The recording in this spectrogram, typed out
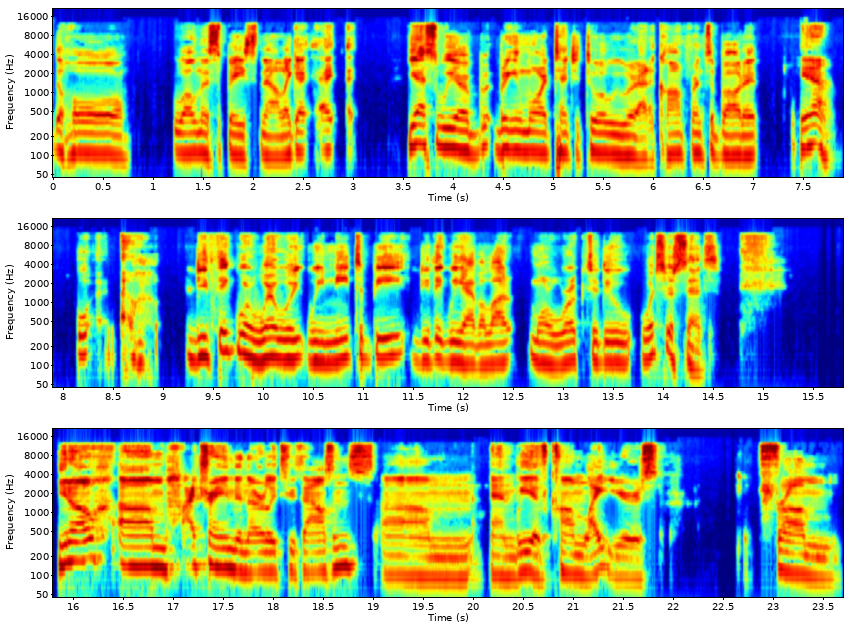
the whole wellness space now? Like I, I yes, we are b- bringing more attention to it. We were at a conference about it. Yeah. Do you think we're where we, we need to be? Do you think we have a lot more work to do? What's your sense? You know, um, I trained in the early 2000s, um, and we have come light years from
